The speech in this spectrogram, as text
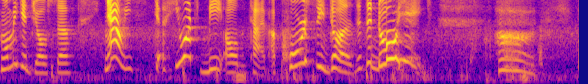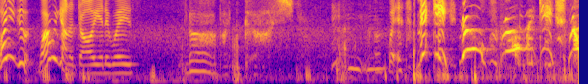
You want me to get Joseph? Now he's he wants me all the time. Of course he does. It's annoying. why do you go? Why we got a dog anyways? Oh my gosh. Wait, Mickey! No! No, Mickey! No,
